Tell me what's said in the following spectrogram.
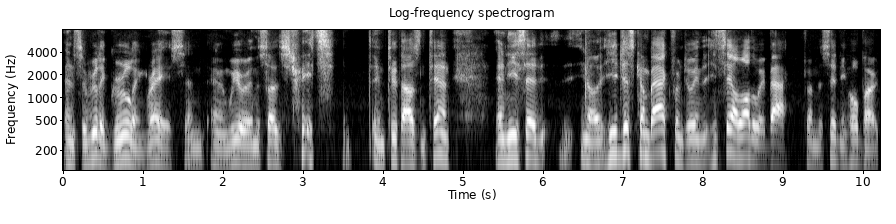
and it's a really grueling race. And and we were in the Southern Straits in 2010, and he said, you know, he'd just come back from doing. He sailed all the way back from the Sydney Hobart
